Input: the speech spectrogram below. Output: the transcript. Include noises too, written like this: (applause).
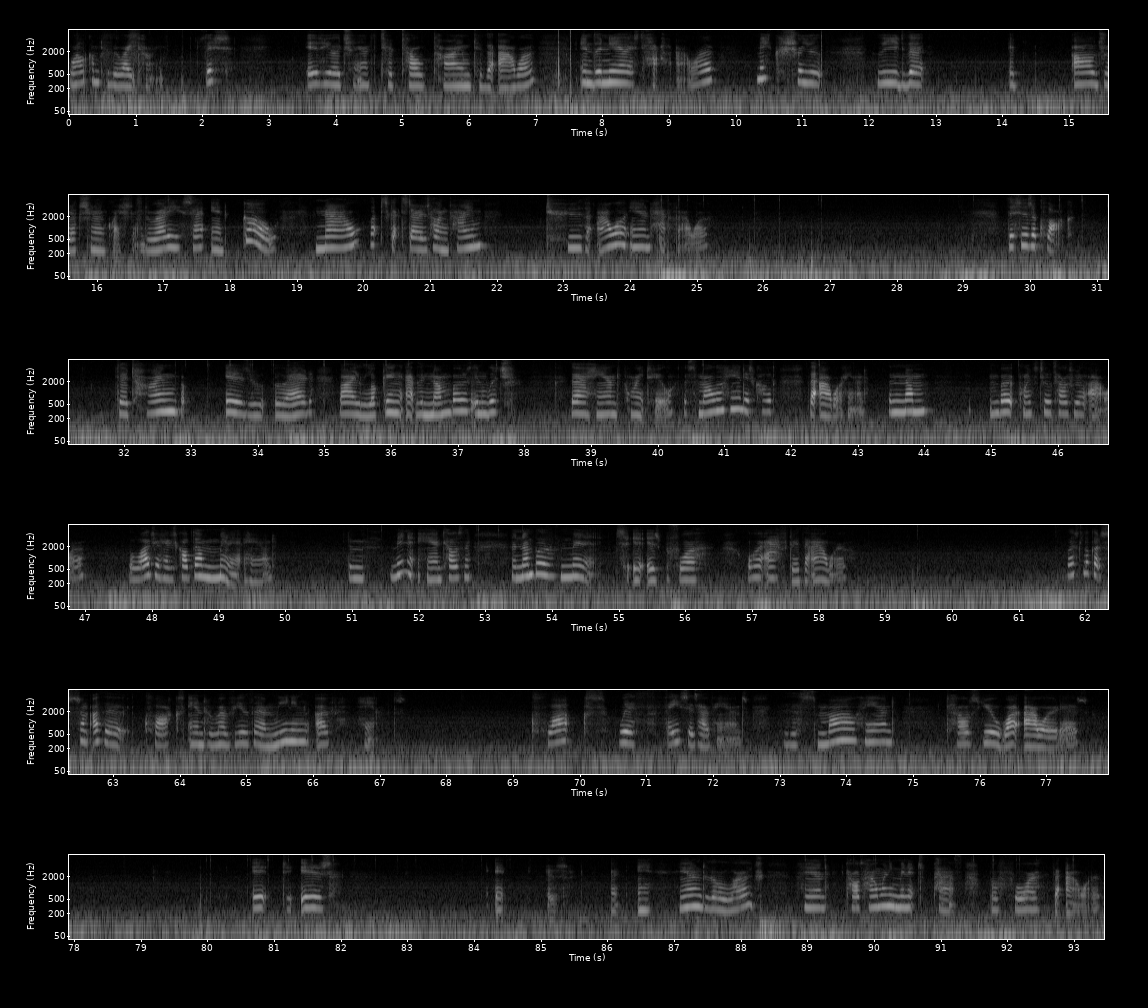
Welcome to the right time. This is your chance to tell time to the hour in the nearest half hour. Make sure you read the it, all direction and questions. Ready, set, and go! Now, let's get started telling time to the hour and half hour. This is a clock. The time is read by looking at the numbers in which the hand point to. The smaller hand is called the hour hand. The number it points to tells you the hour. The larger hand is called the minute hand. The minute hand tells the, the number of minutes it is before or after the hour. Let's look at some other clocks and review the meaning of hands. Clocks with faces have hands. The small hand tells you what hour it is. It is it is and the large hand tells how many minutes pass before the hour.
